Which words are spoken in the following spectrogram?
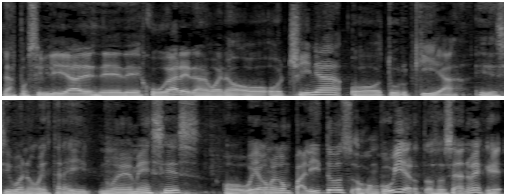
las posibilidades de, de jugar eran, bueno, o, o China o Turquía. Y decís, bueno, voy a estar ahí nueve meses o voy a comer con palitos o con cubiertos. O sea, no es que...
